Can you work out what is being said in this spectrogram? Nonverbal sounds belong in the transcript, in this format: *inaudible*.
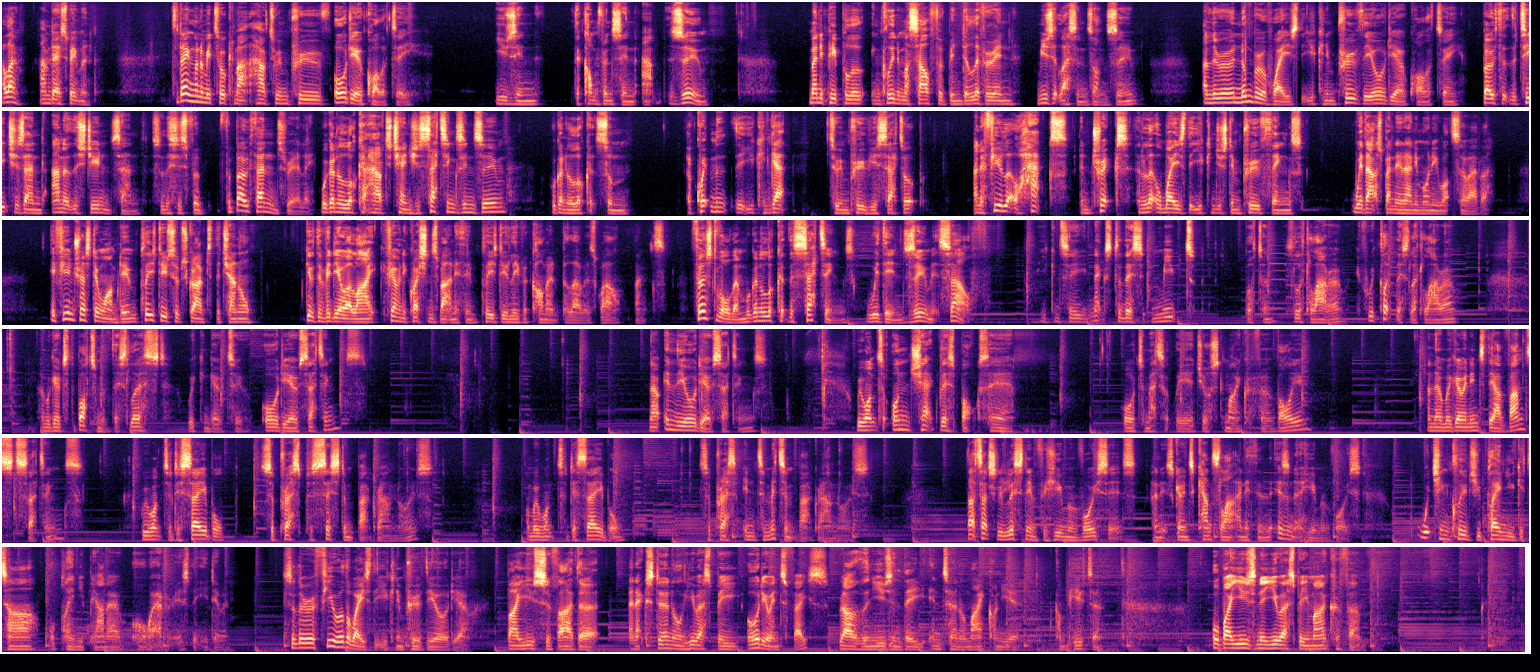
Hello, I'm Dave Speakman. Today I'm going to be talking about how to improve audio quality using the conferencing app Zoom. Many people, including myself, have been delivering music lessons on Zoom and there are a number of ways that you can improve the audio quality both at the teacher's end and at the student's end. So this is for, for both ends really. We're going to look at how to change your settings in Zoom. We're going to look at some equipment that you can get to improve your setup, and a few little hacks and tricks and little ways that you can just improve things without spending any money whatsoever. If you're interested in what I'm doing, please do subscribe to the channel, give the video a like. If you have any questions about anything, please do leave a comment below as well. Thanks. First of all then, we're going to look at the settings within Zoom itself. You can see next to this mute button, this little arrow. If we click this little arrow, and we go to the bottom of this list, we can go to audio settings. Now in the audio settings, we want to uncheck this box here, automatically adjust microphone volume. And then we're going into the advanced settings. We want to disable suppress persistent background noise. And we want to disable suppress intermittent background noise. That's actually listening for human voices and it's going to cancel out anything that isn't a human voice, which includes you playing your guitar or playing your piano or whatever it is that you're doing. So there are a few other ways that you can improve the audio by use of either an external USB audio interface rather than using the internal mic on your computer or by using a USB microphone.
